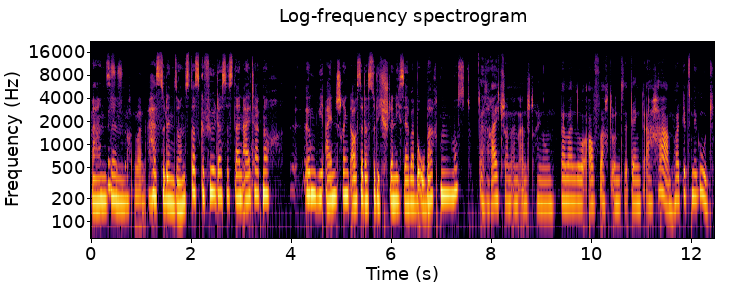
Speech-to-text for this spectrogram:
Wahnsinn. Hast du denn sonst das Gefühl, dass es deinen Alltag noch irgendwie einschränkt, außer dass du dich ständig selber beobachten musst? Das reicht schon an Anstrengung, wenn man so aufwacht und denkt, aha, heute geht's mir gut.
